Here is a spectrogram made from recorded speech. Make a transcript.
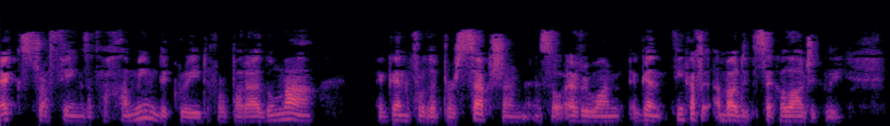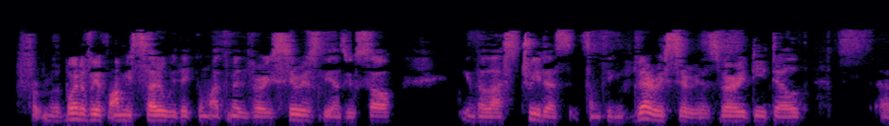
extra things that Hachamim decreed for paraduma, again for the perception, and so everyone again think of about it psychologically. From the point of view of Am we take Tumat Met very seriously, as you saw in the last treatise. It's something very serious, very detailed, uh,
